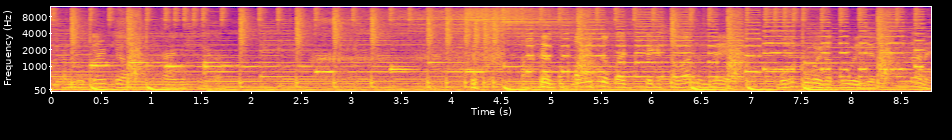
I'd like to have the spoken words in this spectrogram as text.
잠도 깰 겸 가야겠습니다. 방금 전까지 되게 담았는데 먹을 거만 갖고 이제 끝나네.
